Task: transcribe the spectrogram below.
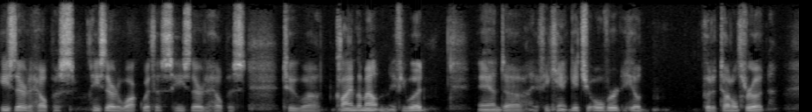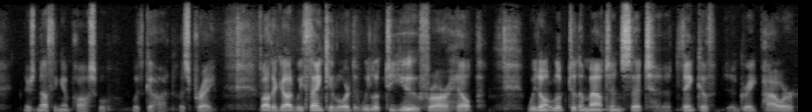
He's there to help us. He's there to walk with us. He's there to help us to uh, climb the mountain, if you would. And uh, if he can't get you over it, he'll put a tunnel through it. There's nothing impossible with God. Let's pray. Father God, we thank you, Lord, that we look to you for our help. We don't look to the mountains that uh, think of great power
